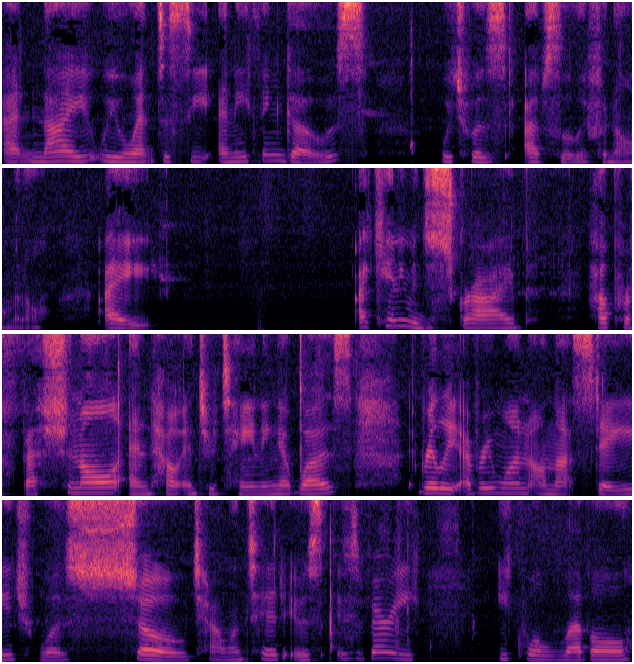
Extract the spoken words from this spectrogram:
at night we went to see Anything Goes, which was absolutely phenomenal. I I can't even describe how professional and how entertaining it was. Really everyone on that stage was so talented. It was it was very equal level,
